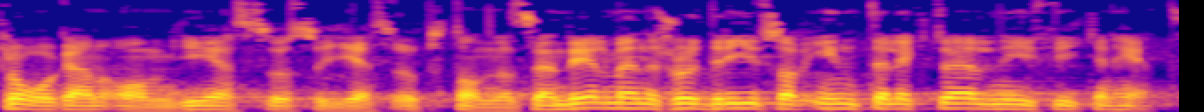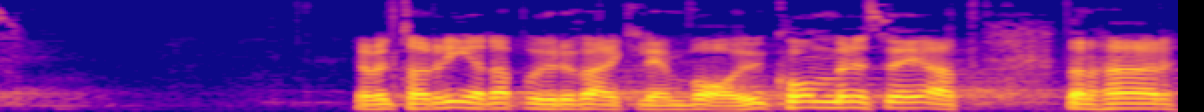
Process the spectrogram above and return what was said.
frågan om Jesus och Jesu uppståndelse. En del människor drivs av intellektuell nyfikenhet. Jag vill ta reda på hur det verkligen var. Hur kommer det sig att den här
